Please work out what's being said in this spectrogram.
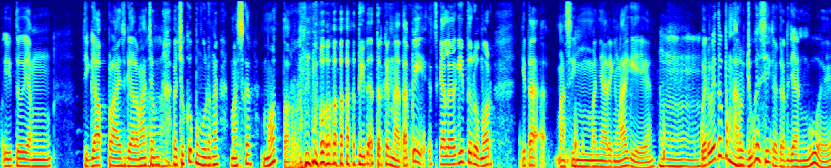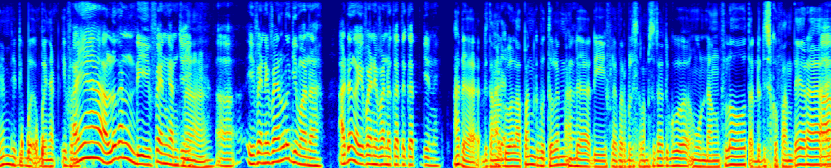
itu yang tiga ply segala macam. Eh, cukup menggunakan masker motor. Tidak terkena. Tapi sekali lagi itu rumor kita masih menyaring lagi ya kan. Hmm. By the way itu pengaruh juga sih ke kerjaan gue ya kan. Jadi ba- banyak event. Ah ya, lu kan di event kan cuy. Nah. Ah, event-event lu gimana? Ada nggak event-event dekat-dekat gini? Ada di tanggal 28 kebetulan Ah. ada di Flavor Bliss Salam Sejahtera gue ngundang float, ada disco Fantera, Ah,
